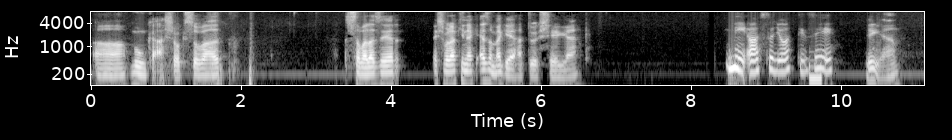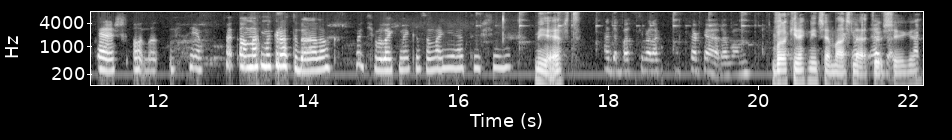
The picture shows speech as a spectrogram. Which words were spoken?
a munkások, szóval szóval azért, és valakinek ez a megélhetősége. Mi az, hogy ott izé? Igen. Keres, onnan. Jó. Hát annak meg gratulálok, hogy valakinek ez a megélhetősége. Miért? Hát de baszki, valaki csak erre van. Valakinek nincsen más lehetősége.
